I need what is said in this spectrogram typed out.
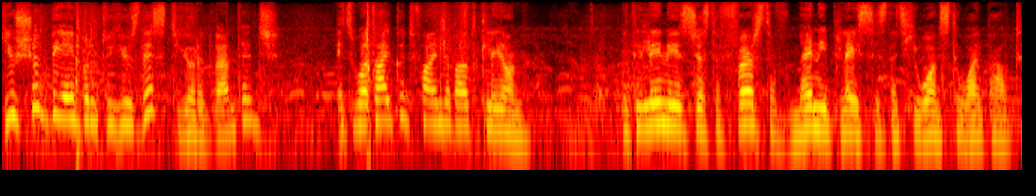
You should be able to use this to your advantage. It's what I could find about Cleon. Mytilene is just the first of many places that he wants to wipe out.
